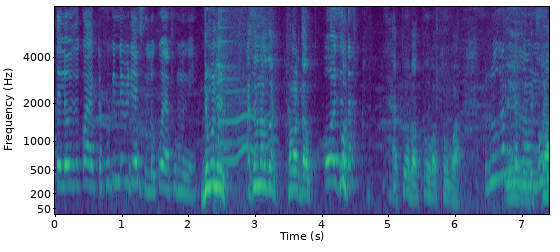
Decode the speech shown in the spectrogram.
তাইলে ওই যে কয়েকটা ফকির নেবে দিয়েছিল কয়া থমুনি দিমুনি আচ্ছা না যাই খাবার দাও। ওই যে দা- হ্যাঁ তোবা তোবা তোবা। রোজা থেকে যে মন নাই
